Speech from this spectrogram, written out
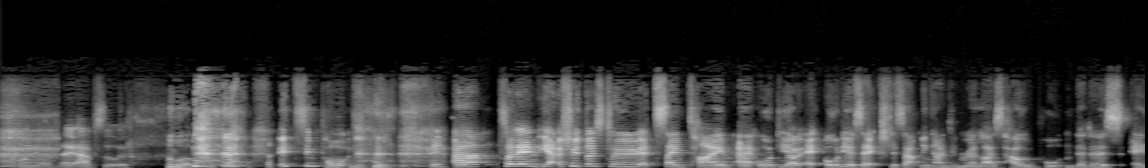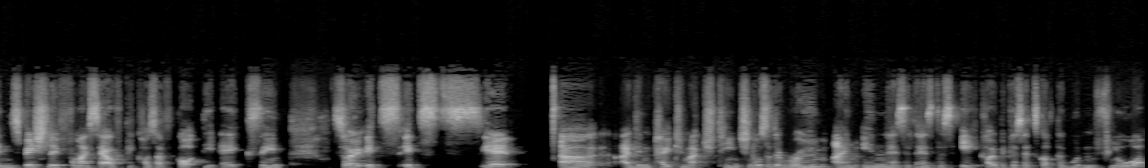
yes, I absolutely it's important. um, so then, yeah, I shoot those two at the same time. Uh, audio, uh, audio is actually something I didn't realize how important that is, and especially for myself because I've got the accent. So it's it's yeah. Uh, I didn't pay too much attention. Also, the room I'm in has it has this echo because it's got the wooden floor.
